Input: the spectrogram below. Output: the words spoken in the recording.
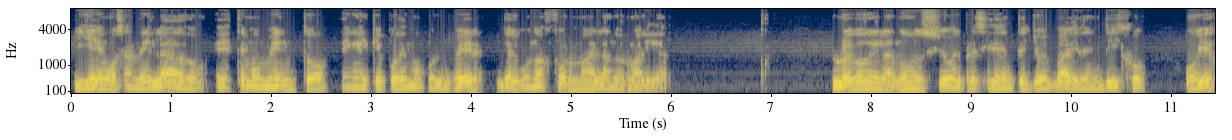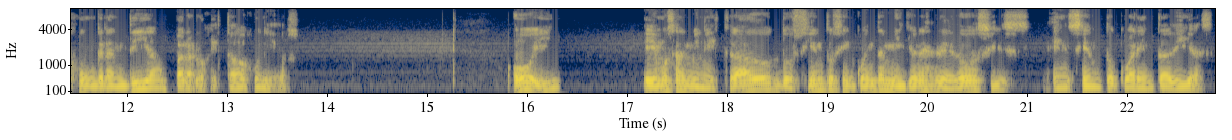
y hemos anhelado este momento en el que podemos volver de alguna forma a la normalidad. Luego del anuncio, el presidente Joe Biden dijo, hoy es un gran día para los Estados Unidos. Hoy hemos administrado 250 millones de dosis en 140 días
